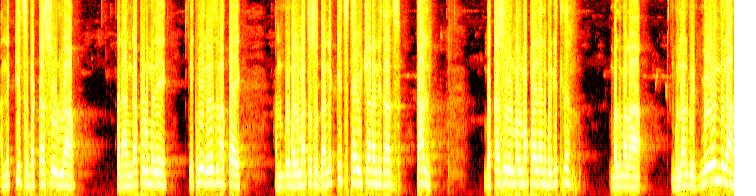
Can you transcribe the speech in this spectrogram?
आणि नक्कीच बक्कासूरला आणि अंगापूरमध्ये एक वेगळंच नातं आहे. आणि ब- बलमाचं सुद्धा नक्कीच त्या विचारानेच आज काल बक्कासूर बलमा पहिल्याने बघितलं. बलमाला गुलाल भेट मिळवून दिला.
